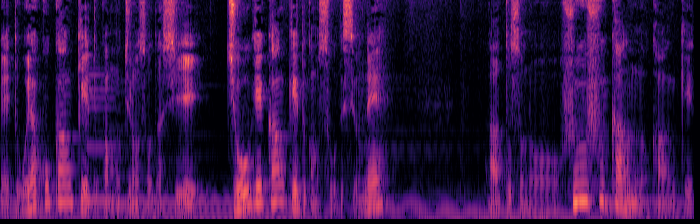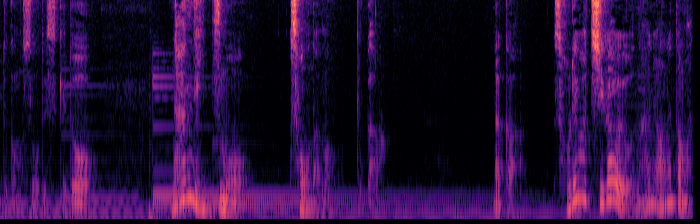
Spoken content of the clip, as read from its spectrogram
えーと親子関係とかももちろんそうだし上下関係とかもそうですよね。あとその夫婦間の関係とかもそうですけどなんでいつもそうなの？とか。なんかそれは違うよ。何あなた間違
